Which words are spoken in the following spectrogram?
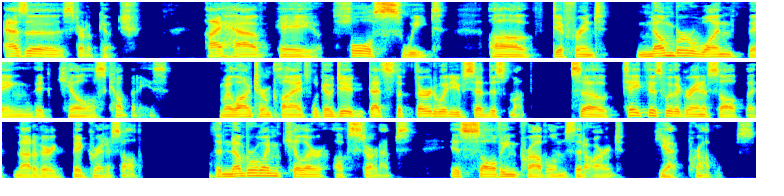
As a startup coach, I have a whole suite of different number one thing that kills companies. My long term clients will go, dude, that's the third one you've said this month. So take this with a grain of salt, but not a very big grain of salt. The number one killer of startups is solving problems that aren't yet problems.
